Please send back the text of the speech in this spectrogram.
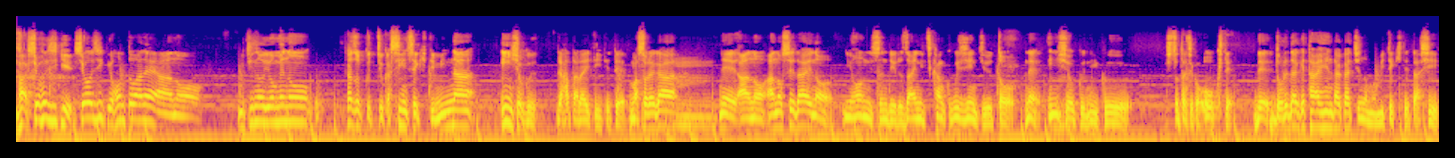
まあ正直正直本当はねあのうちの嫁の家族っていうか親戚ってみんな飲食で働いていててまあそれが、うん。ね、あのあの世代の日本に住んでいる在日韓国人っていうと、ね、飲食に行く人たちが多くてでどれだけ大変だかっていうのも見てきてたし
